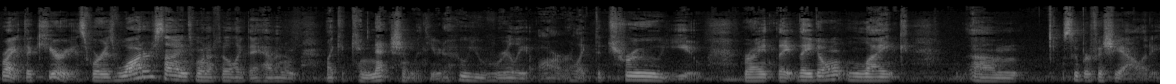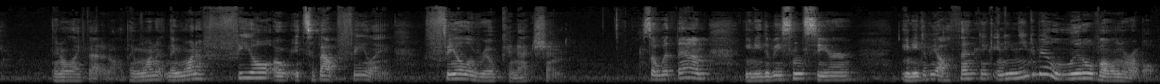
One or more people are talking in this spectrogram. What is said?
right, they're curious. Whereas water signs want to feel like they have an, like a connection with you to who you really are, like the true you. Right? They they don't like um, superficiality. They don't like that at all. They want to, they want to feel. It's about feeling. Feel a real connection. So with them, you need to be sincere. You need to be authentic, and you need to be a little vulnerable.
